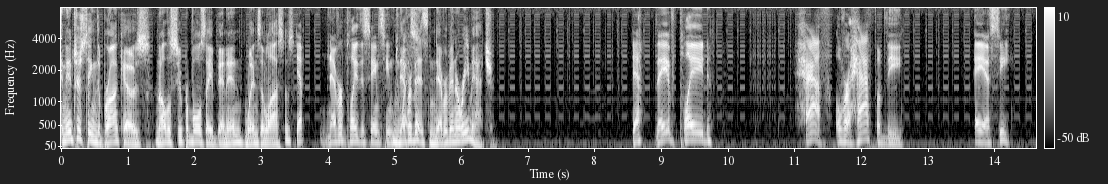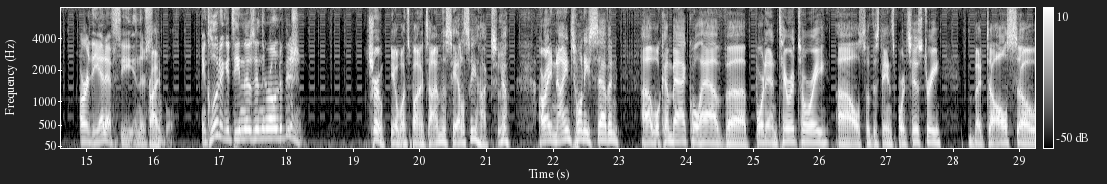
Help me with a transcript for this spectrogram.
And interesting, the Broncos and all the Super Bowls they've been in, wins and losses, Yep. Never played the same team never twice. been. It's never been a rematch. Yeah, they have played half, over half of the AFC or the NFC in their Super Right. Bowl, including a team that was in their own division. True. Yeah, once upon a time, the Seattle Seahawks. Yeah. All right, 927. Uh, we'll come back. We'll have uh, four down territory, uh, also this day in sports history, but uh, also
